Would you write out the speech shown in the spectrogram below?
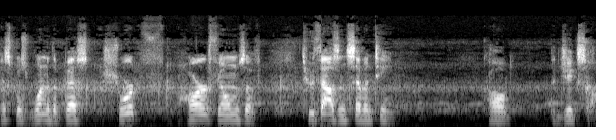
This was one of the best short horror films of 2017 called The Jigsaw.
